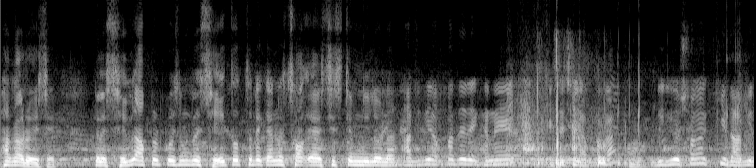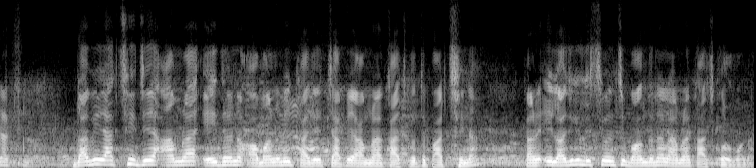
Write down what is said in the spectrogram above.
ফাঁকা রয়েছে। তাহলে সেগুলো আপলোড করেছিলাম তাহলে সেই তথ্যটা কেন সিস্টেম নিল না? আজকে আপনাদের এখানে এসেছেন আপনারা ভিডিওর সঙ্গে কি দাবি রাখছেন? দাবি রাখছি যে আমরা এই ধরনের অমানবিক কাজের চাপে আমরা কাজ করতে পারছি না। কারণ এই লজিক্যাল ডিসক্রিপেন্সি বন্ধ না হলে আমরা কাজ করব না।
